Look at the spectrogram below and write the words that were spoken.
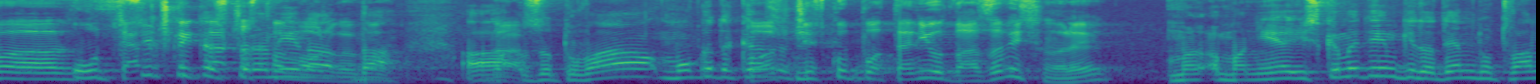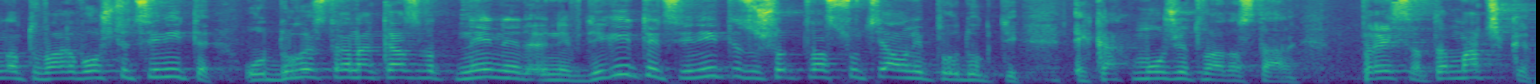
а, От всичките страни на... да Да. има. А, Да. За това мога да кажа, Тоест, че... ниско платени от вас зависи, нали? Ма, ма ние искаме да им ги дадем, но това натоварва още цените. От друга страна казват, не, не, не вдигайте цените, защото това са социални продукти. Е как може това да стане? Пресата мачка.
